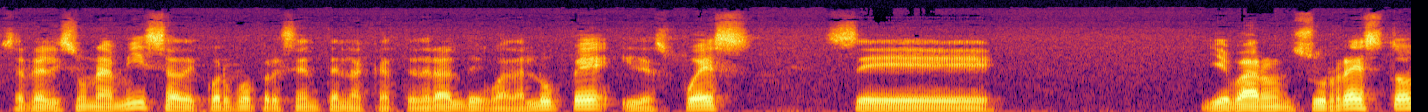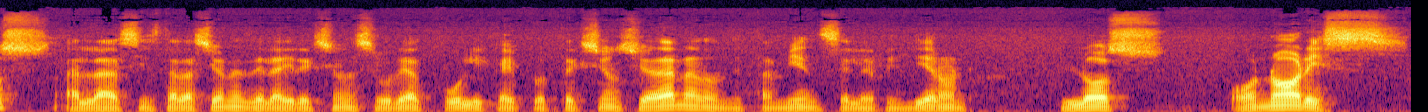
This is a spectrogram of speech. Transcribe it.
Se realizó una misa de cuerpo presente en la Catedral de Guadalupe y después se llevaron sus restos a las instalaciones de la Dirección de Seguridad Pública y Protección Ciudadana, donde también se le rindieron los honores.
